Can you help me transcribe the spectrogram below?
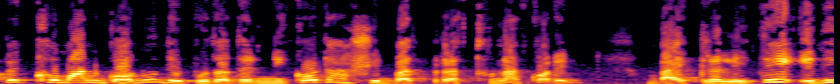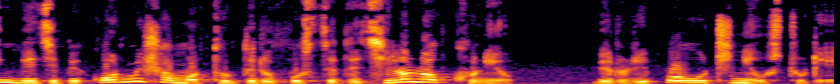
অপেক্ষমান গণ দেবতাদের নিকট আশীর্বাদ প্রার্থনা করেন। বাইক র্যালিতে এদিন বিজেপি কর্মী সমর্থকদের উপস্থিতি ছিল লক্ষণীয়। Bureau report, news today.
